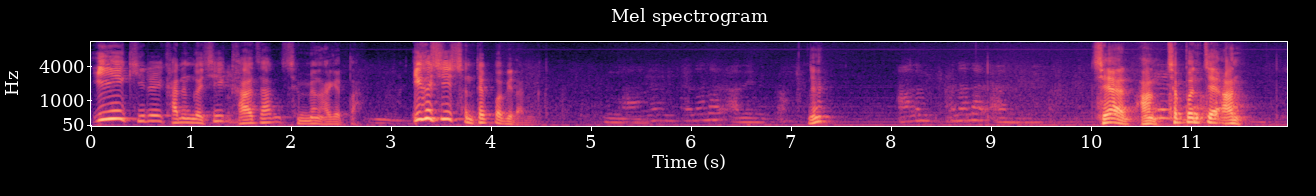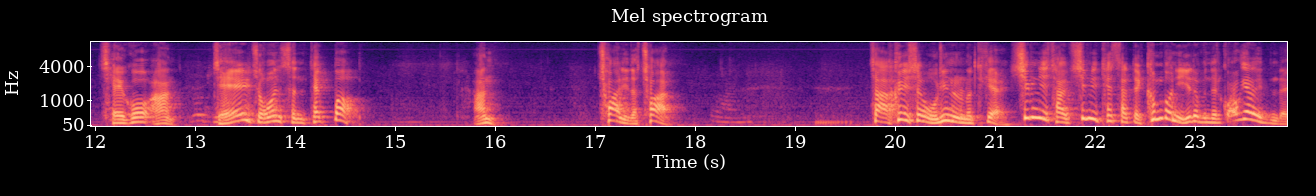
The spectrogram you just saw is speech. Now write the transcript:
이 길을 가는 것이 가장 선명하겠다. 이것이 선택법이라는 거다. 네? 아는 편안할 아닙니까? 제안, 안, 첫 번째 안, 최고 안, 제일 좋은 선택법. 안, 초안이다, 초안. 자, 그래서 우리는 어떻게 해? 심리, 사- 심리 테스트 할 때 근본이 여러분들 꼭 알아야 된다.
